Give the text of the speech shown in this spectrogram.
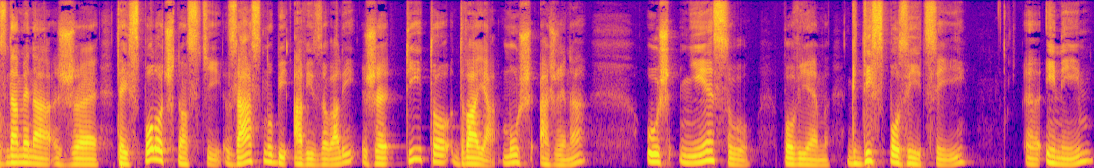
znamená, že tej spoločnosti zásnuby avizovali, že títo dvaja, muž a žena, už nie sú, poviem, k dispozícii e, iným,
